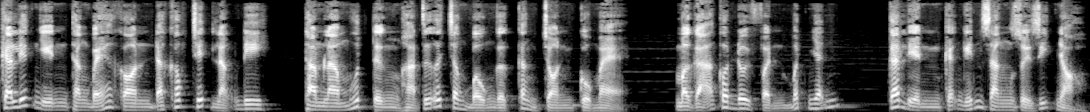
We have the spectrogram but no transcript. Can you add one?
Khá liếc nhìn thằng bé con đã khóc chết lặng đi, tham lam hút từng hạt sữa trong bầu ngực căng tròn của mẹ. Mà gã có đôi phần bất nhẫn, cá liền khẽ nghiến răng rồi rít nhỏ.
